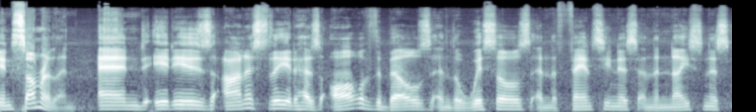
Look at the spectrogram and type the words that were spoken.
in Summerlin. And it is honestly, it has all of the bells and the whistles and the fanciness and the niceness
